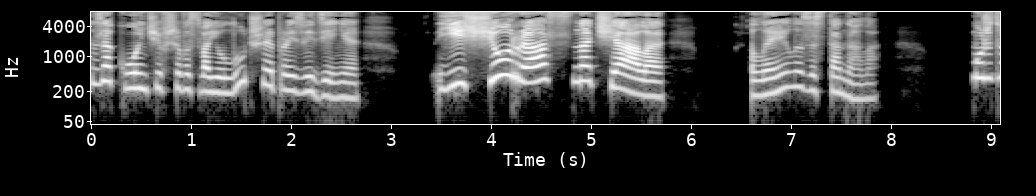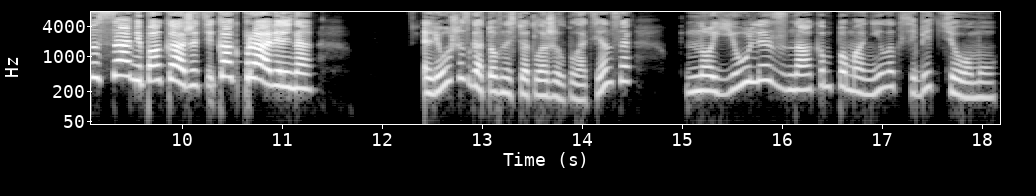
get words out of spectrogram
закончившего свое лучшее произведение. Еще раз сначала. Лейла застонала. Может, вы сами покажете, как правильно? Лёша с готовностью отложил полотенце, но Юля знаком поманила к себе Тёму.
